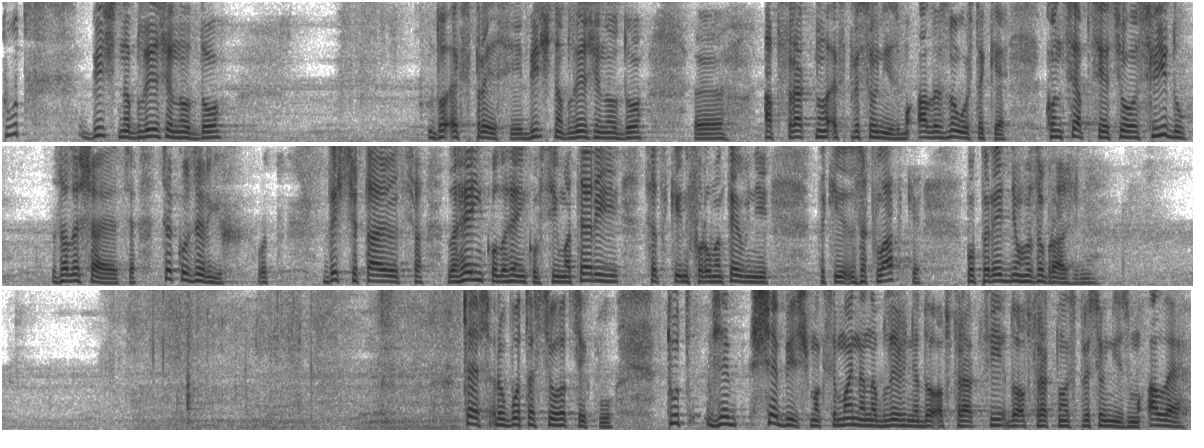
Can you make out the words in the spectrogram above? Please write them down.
Тут більш наближено до, до експресії, більш наближено до е, абстрактного експресіонізму. Але знову ж таки, концепція цього сліду залишається. Це козиріг. От, десь читаються легенько-легенько в цій матерії, це такі інформативні такі закладки попереднього зображення. Теж робота з цього циклу. Тут вже ще більш максимальне наближення до абстракції, до абстрактного експресіонізму, але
